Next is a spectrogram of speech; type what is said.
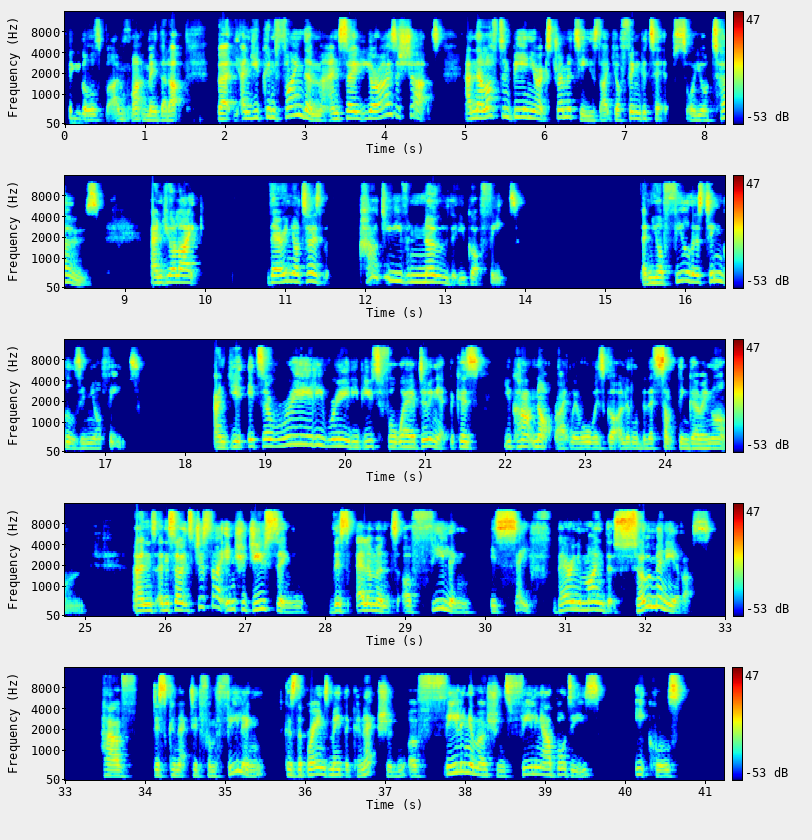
tingles, but I might have made that up. But and you can find them, and so your eyes are shut, and they'll often be in your extremities, like your fingertips or your toes, and you're like, they're in your toes. But how do you even know that you got feet? And you'll feel those tingles in your feet, and you, it's a really, really beautiful way of doing it because you can't not right we've always got a little bit there's something going on and and so it's just like introducing this element of feeling is safe bearing in mind that so many of us have disconnected from feeling because the brain's made the connection of feeling emotions feeling our bodies equals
